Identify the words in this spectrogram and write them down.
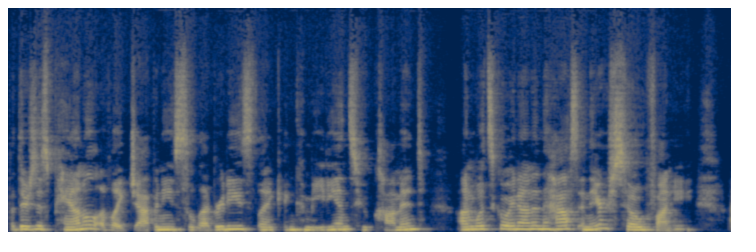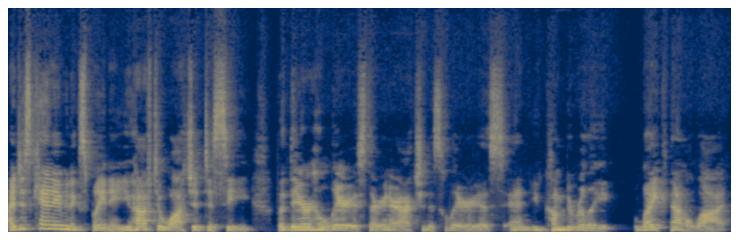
but there's this panel of like Japanese celebrities, like and comedians who comment on what's going on in the house, and they are so funny. I just can't even explain it. You have to watch it to see, but they are hilarious. Their interaction is hilarious, and you come to really like them a lot.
